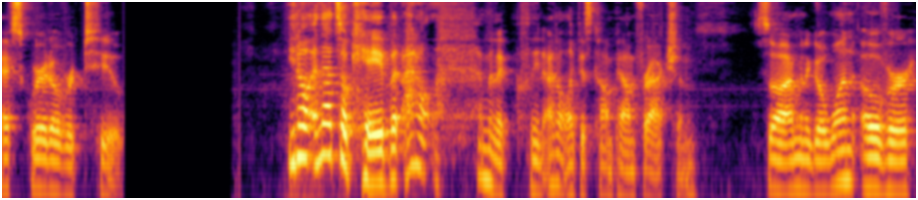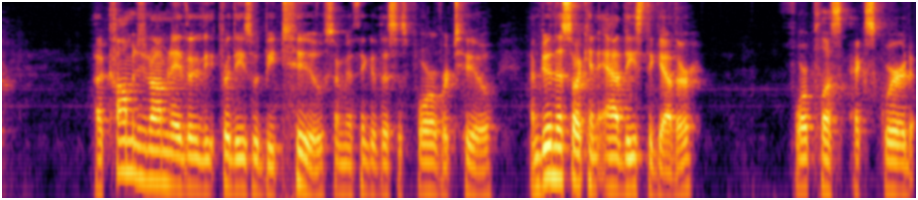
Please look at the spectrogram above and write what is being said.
x squared over 2. You know, and that's okay, but I don't, I'm going to clean, I don't like this compound fraction. So I'm going to go 1 over, a common denominator for these would be 2, so I'm going to think of this as 4 over 2. I'm doing this so I can add these together. 4 plus x squared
